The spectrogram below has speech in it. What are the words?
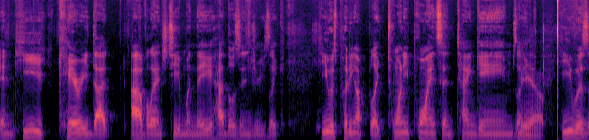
And he carried that Avalanche team when they had those injuries. Like he was putting up like 20 points in 10 games. Like Yeah. he was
